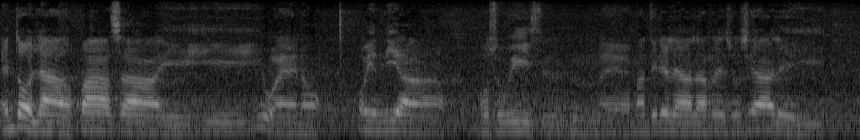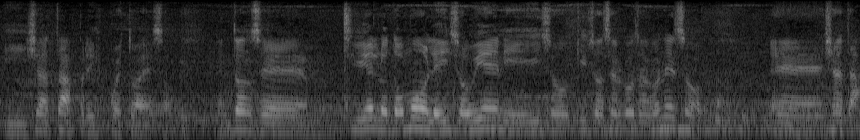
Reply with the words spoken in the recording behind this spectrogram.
en todos lados pasa y, y- y bueno, hoy en día vos subís eh, materiales a las redes sociales y, y ya estás predispuesto a eso. Entonces, si él lo tomó, le hizo bien y hizo, quiso hacer cosas con eso, eh, ya está,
